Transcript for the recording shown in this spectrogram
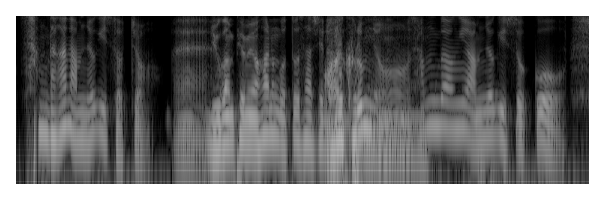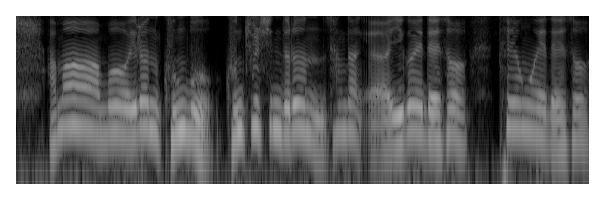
상당한 압력이 있었죠. 예. 유감 표명하는 것도 사실은 아, 그럼요. 음, 상당히 압력이 있었고 아마 뭐 이런 군부 군 출신들은 상당 어, 이거에 대해서 태영호에 대해서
